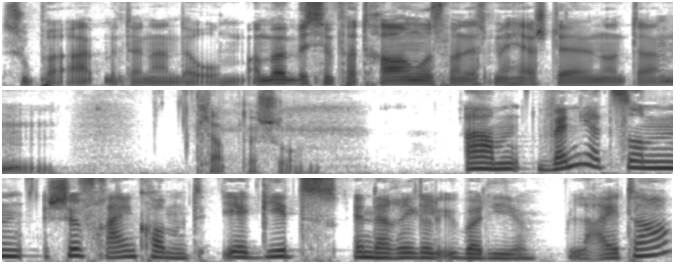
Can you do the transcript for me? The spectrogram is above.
super Art miteinander um. Aber ein bisschen Vertrauen muss man erstmal herstellen und dann mhm. klappt das schon. Ähm, wenn jetzt so ein Schiff reinkommt, ihr geht in der Regel über die Leiter,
